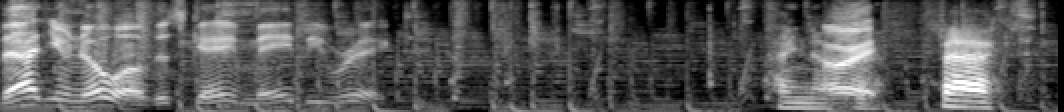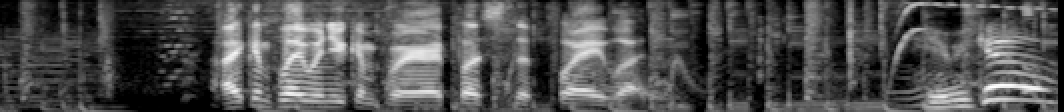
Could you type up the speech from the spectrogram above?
that you know of. This game may be rigged. I know All right. fact. I can play when you can play. I press the play button. Here we go.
